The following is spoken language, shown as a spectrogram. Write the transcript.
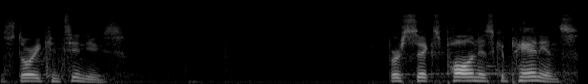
The story continues. Verse 6 Paul and his companions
